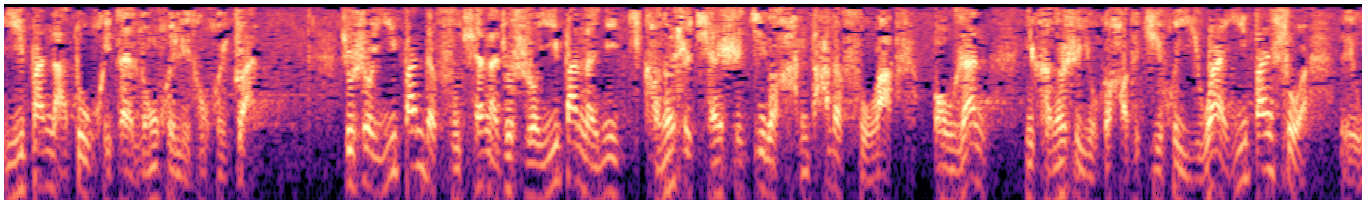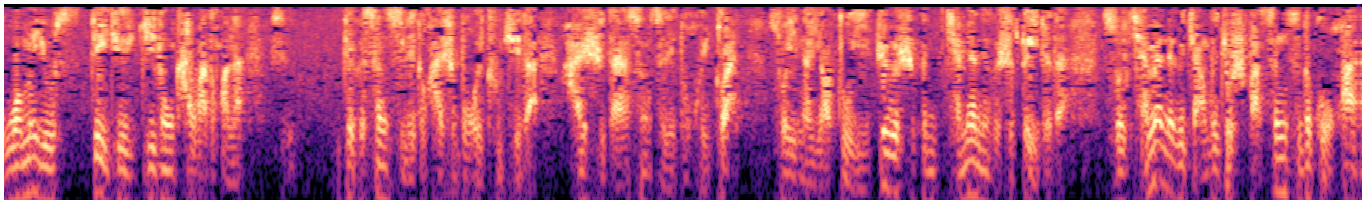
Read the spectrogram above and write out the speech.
一般呢都会在轮回里头会转。就是说，一般的福天呢，就是说，一般呢，你可能是前世积了很大的福啊，偶然你可能是有个好的机会以外，一般说，呃，我们有这几几种看法的话呢，是这个生死里头还是不会出去的，还是在生死里头会转。所以呢，要注意，这个是跟前面那个是对着的。所以前面那个讲的就是把生死的果患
